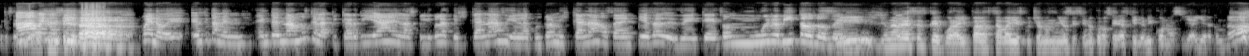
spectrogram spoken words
groserías. Ah, bueno, sí, claro. Bueno, eh, es que también entendamos que la picardía en las películas mexicanas y en la cultura mexicana, o sea, empieza desde que son muy bebitos los de... Sí, una vez es que por ahí pasaba y escuché a unos niños diciendo groserías que yo ni conocía y era como, ¡no!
